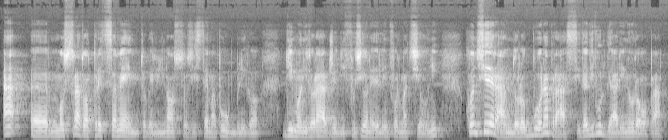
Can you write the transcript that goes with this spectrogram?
ha eh, mostrato apprezzamento per il nostro sistema pubblico di monitoraggio e diffusione delle informazioni, considerandolo buona prassi da divulgare in Europa.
